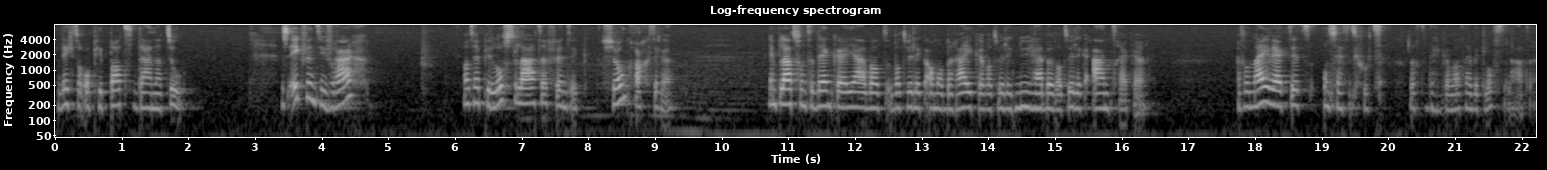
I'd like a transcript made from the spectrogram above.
ligt er op je pad daar naartoe? Dus ik vind die vraag, wat heb je los te laten, vind ik zo'n krachtige. In plaats van te denken, ja, wat, wat wil ik allemaal bereiken? Wat wil ik nu hebben? Wat wil ik aantrekken? En voor mij werkt dit ontzettend goed. Door te denken, wat heb ik los te laten?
